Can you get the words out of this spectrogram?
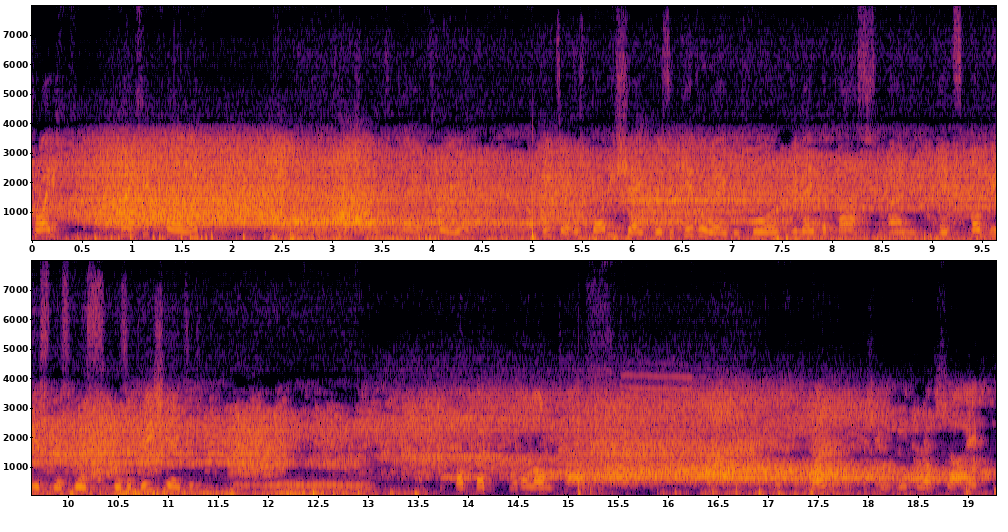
Cruyff plays it forward. Trying to play it through. Now, Peter, his body shape was a giveaway before he made the pass, and its obviousness was, was appreciated. Pogba with a long pass. This is gone, presumably for offside.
